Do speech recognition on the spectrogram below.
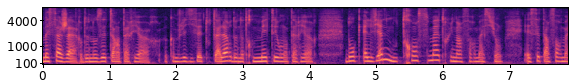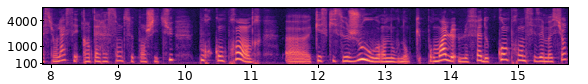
messagères de nos états intérieurs, comme je le disais tout à l'heure, de notre météo intérieure. Donc, elles viennent nous transmettre une information. Et cette information-là, c'est intéressant de se pencher dessus pour comprendre euh, qu'est-ce qui se joue en nous. Donc pour moi, le, fait de comprendre ces émotions,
